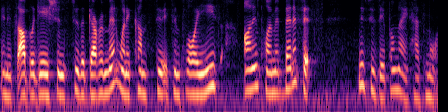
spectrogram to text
in its obligations to the government when it comes to its employees' unemployment benefits. News April Knight has more.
